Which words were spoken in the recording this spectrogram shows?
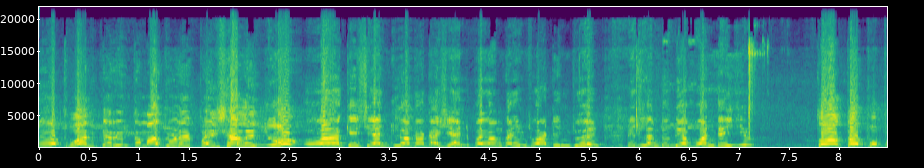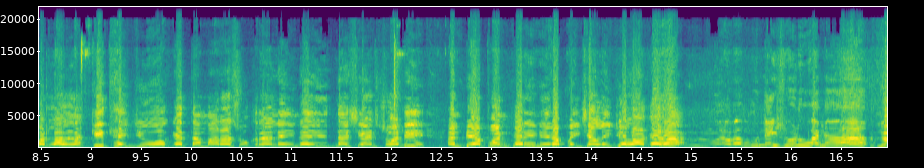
બે ફોન કરીને તમારા જોડે પૈસા લઈ ગયો? ઓ કે સેન્ટ લો કાકા સેન્ટ. પૈવામ કરીને શોર્ટિંગ જોઈને એટલે તો બે ફોન થઈ ગયો. તો તો પોપટલાલ નક્કી થઈ ગયું કે તમારા છોકરાને એને એ રીતના સેન્ટ છોટી અને બે ફોન કરીને એના પૈસા લઈ ગયો લાગે હે? હવે હું નહીં છોડવાના લે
